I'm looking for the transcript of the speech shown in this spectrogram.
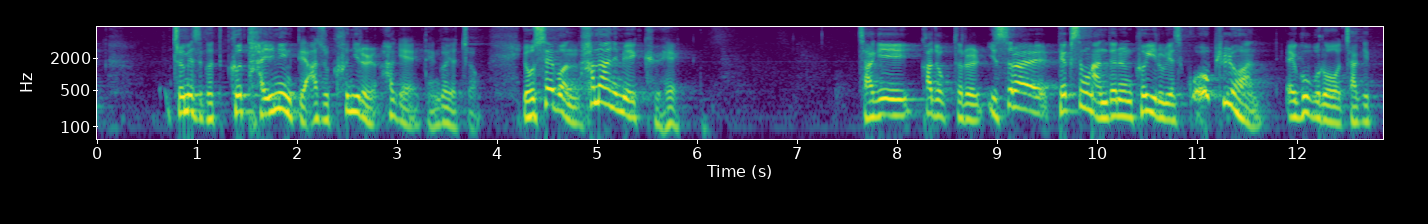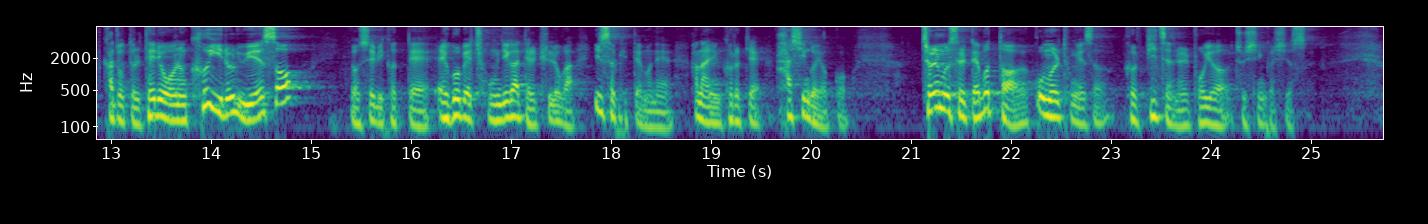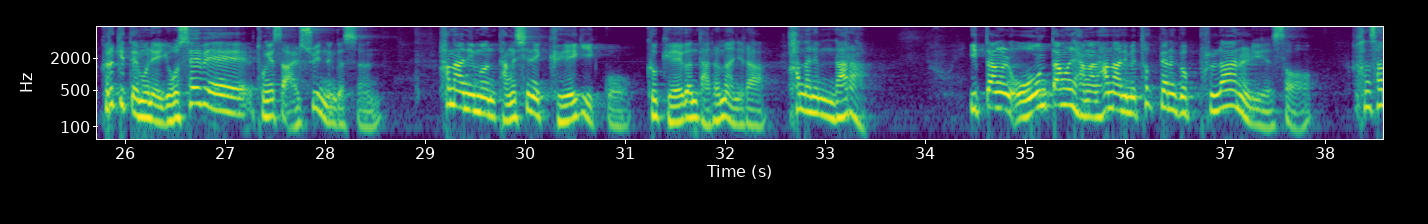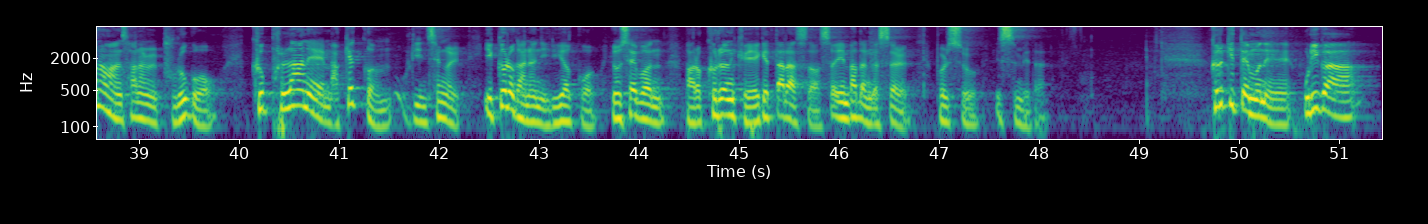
점에서 그, 그 타이밍 때 아주 큰 일을 하게 된 거였죠. 요셉은 하나님의 계획, 자기 가족들을 이스라엘 백성 만드는 그 일을 위해서 꼭 필요한 애굽으로 자기 가족들을 데려오는 그 일을 위해서 요셉이 그때 애굽의 총리가 될 필요가 있었기 때문에 하나님 그렇게 하신 거였고 젊었을 때부터 꿈을 통해서 그 비전을 보여주신 것이었어요. 그렇기 때문에 요셉을 통해서 알 수 있는 것은 하나님은 당신의 계획이 있고 그 계획은 다름 아니라 하나님 나라, 이 땅을, 온 땅을 향한 하나님의 특별한 그 플랜을 위해서 한 사람 한 사람을 부르고 그 플랜에 맞게끔 우리 인생을 이끌어가는 일이었고 요셉은 바로 그런 계획에 따라서 쓰임받은 것을 볼 수 있습니다. 그렇기 때문에 우리가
